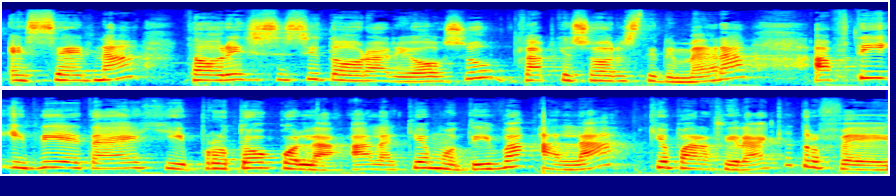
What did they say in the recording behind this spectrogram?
εσένα, θα ορίσεις εσύ το ωράριό σου, κάποιες ώρες την ημέρα. Αυτή η δίαιτα έχει πρωτόκολλα αλλά και μοτίβα, αλλά και παραθυράκια τροφέε.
